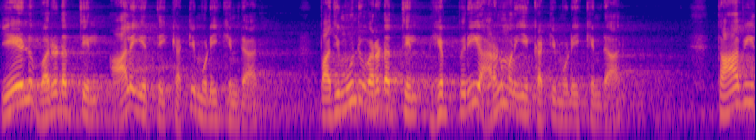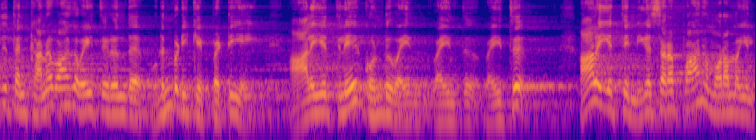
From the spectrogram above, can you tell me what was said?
ஏழு வருடத்தில் ஆலயத்தை கட்டி முடிக்கின்றார். பதிமூன்று வருடத்தில் மிகப்பெரிய அரண்மனையை கட்டி முடிக்கின்றார். தாவீது தன் கனவாக வைத்திருந்த உடன்படிக்கை பெட்டியை ஆலயத்திலே கொண்டு வை வைத்து வைத்து ஆலயத்தை மிக சிறப்பான முறைமையில்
